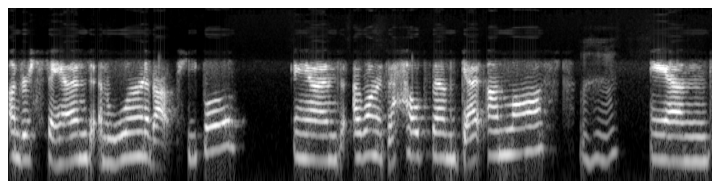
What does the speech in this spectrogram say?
understand and learn about people and I wanted to help them get unlost. Mm-hmm. And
